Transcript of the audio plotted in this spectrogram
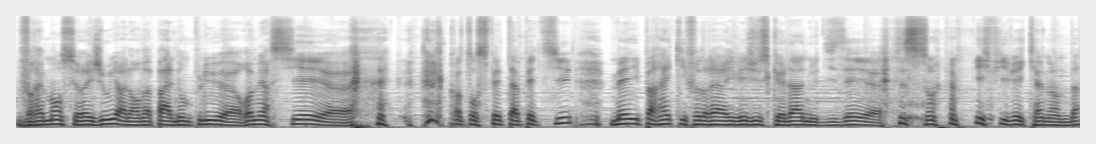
vraiment se réjouir. Alors on va pas non plus euh, remercier euh, quand on se fait taper dessus, mais il paraît qu'il faudrait arriver jusque-là, nous disait euh, son ami Vivekananda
